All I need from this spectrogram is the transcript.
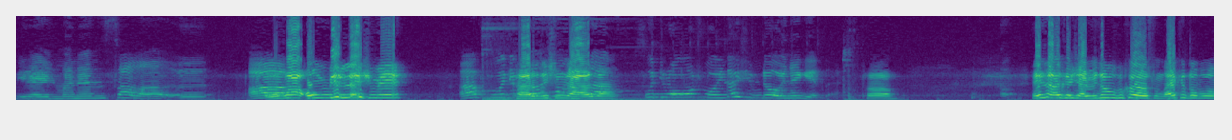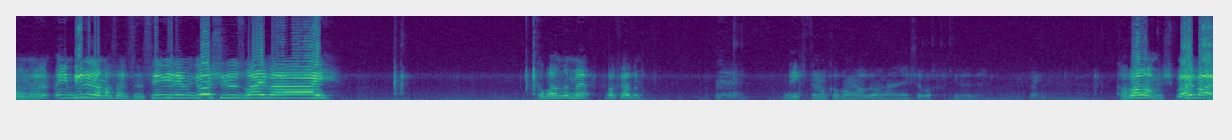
Bir elmanın salağı. Oha 11 leş mi? aa, Fuji Kardeşim nereden? Robot oyna şimdi oyuna girdi. Tamam. Neyse arkadaşlar videomuz bu kadar olsun. Like atıp olmayı unutmayın. Bir de masarsınız. Sevgilerimi görüşürüz. Bay bay. Kapandı mı? Bakalım. Hı. Büyük ihtimal kapanmadı ama neyse bak yine de. Kapanmamış. Bay bay.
